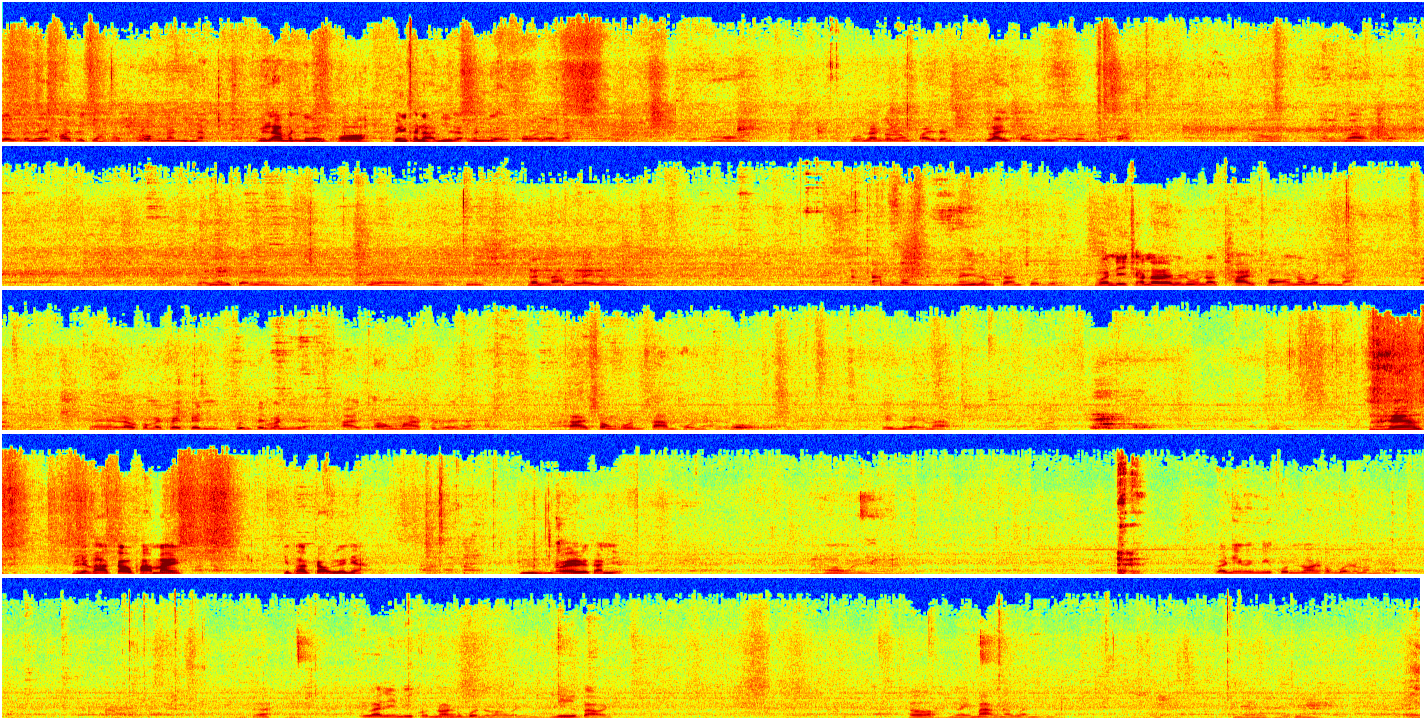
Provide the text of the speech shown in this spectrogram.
ดินไปไหนคอยแต่จะหกล้มนั้นนี่นะเวลามันเหนื่อยพอเป็นขนาดนี้แหละ มันเหนื่อยพอแล้วนะอ๋อโอ้นั่นกำลังไปกันไล่เขานี่แล้วเราหนีก่อนอ๋อใหญ่มากอะไรก็อะไรโอ้น่ะคือนั่นน้ำอะไรนั่นน่ะน้ำตาลสดในน้ำตาลสดด้วยวันนี้ฉันอะไรไม่รู้นะ ถ่ายท้องนะวันนี้นะ เราก็ไม่เคยเป็นเพิ่งเป็นวันนี้แหละถ่ายท้องมากขึ้นเลยนะถ่ายสองหนสามหนโธ่เลยเหนื่อยมากเอ้ยนี่ผ้าเก่าผ้าใหม่นี่ผ้าเก่าเลยเนี่ย อืมเอาไว้เลยกันนี้ห้องอะไรวันนี้ไม่มีคนนอนข้างบนหรือมั้ง นะวันนี้มีคนนอนข้างบนรือมั้งวันนี้มีหรือเปล่าเนี่ยโอ้เหนื่อยมากนะวันนี้เหนื่อยจริง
